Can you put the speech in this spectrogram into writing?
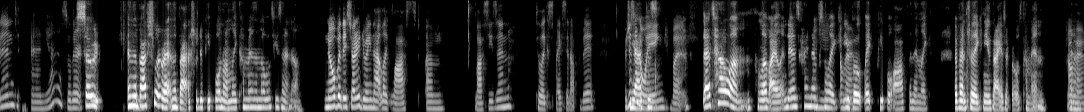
happened, and yeah, so there. So, in the Bachelorette and the Bachelor, do people normally come in, in the middle of the season or no? No, but they started doing that like last um last season to like spice it up a bit, which is yeah, annoying. But that's how um Love Island is kind of. Mm-hmm. So like okay. you vote like people off, and then like eventually like new guys or girls come in. Okay.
